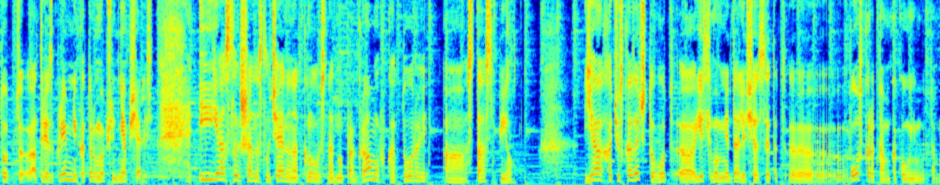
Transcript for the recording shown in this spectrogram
тот отрезок времени, в котором мы, в общем, не общались. И я совершенно случайно наткнулась на одну программу, в которой а, Стас пел. Я хочу сказать, что вот э, если бы мне дали сейчас этот э, Оскара там какого-нибудь там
